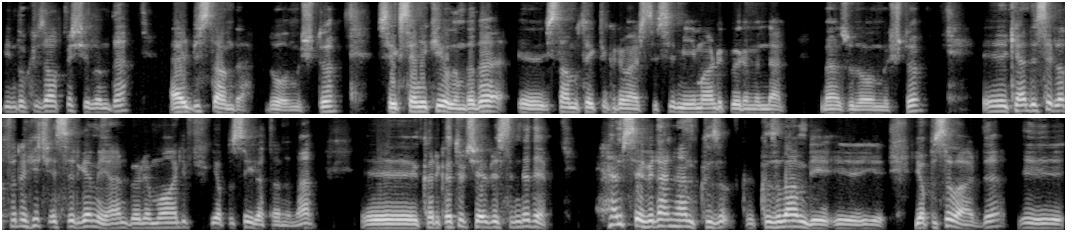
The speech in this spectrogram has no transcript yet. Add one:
e, 1960 yılında Elbistan'da doğmuştu. 82 yılında da e, İstanbul Teknik Üniversitesi Mimarlık Bölümünden mezun olmuştu. E, kendisi lafını hiç esirgemeyen, böyle muhalif yapısıyla tanınan, e, karikatür çevresinde de hem sevilen hem kızı, kızılan bir e, yapısı vardı. E,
